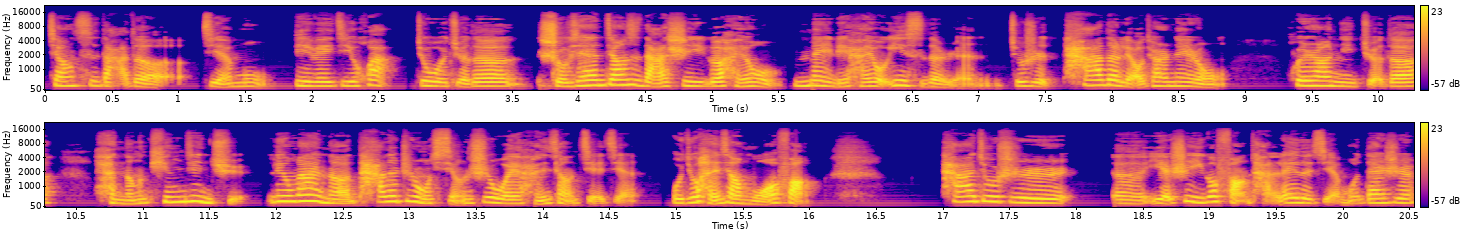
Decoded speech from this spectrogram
姜思达的节目《地位计划》，就我觉得，首先姜思达是一个很有魅力、很有意思的人，就是他的聊天内容会让你觉得很能听进去。另外呢，他的这种形式我也很想借鉴，我就很想模仿他，就是。呃，也是一个访谈类的节目，但是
